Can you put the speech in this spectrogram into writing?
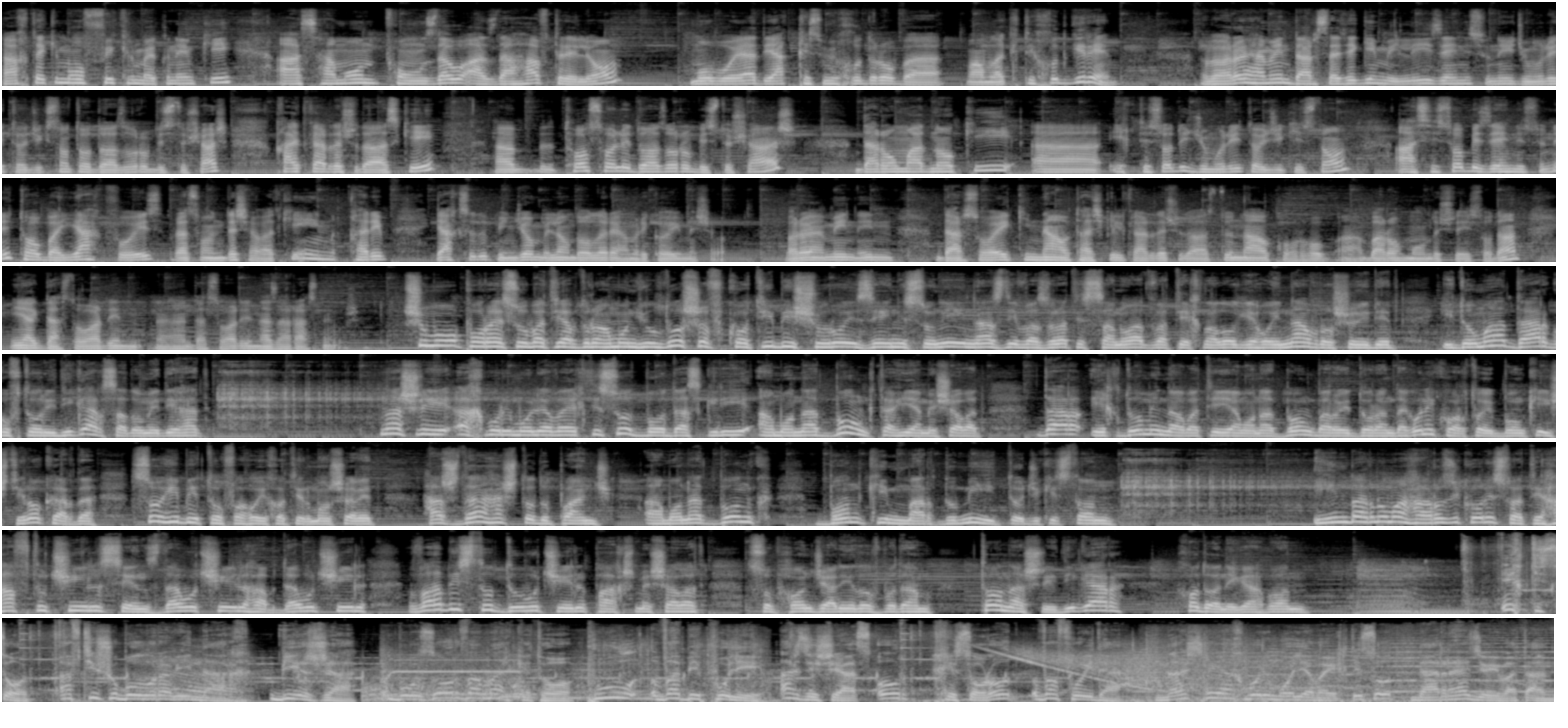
вақте ки мо фикр мекунем ки аз ҳамон 157 триллион мо бояд як қисми худро ба мамлакати худ гирем барои ҳамин дар стратегияи миллии зеҳни сунии ҷумҳурии тоҷикистон то 2026 қайд карда шудааст ки то соли 2026 даромаднокии иқтисоди ҷумҳурии тоҷикистон аз ҳисоби зеҳни сунӣ то ба як фоиз расонида шавад ки ин қариб 150 миллион доллари амрикоӣ мешавад барои ҳамин ин дар соҳае ки нав ташкил карда шудаасту нав корҳо ба роҳ монда шуда истоданд ин як дастоварди назаррас мебошад шумо пораи суҳбати абдураҳмон юлдошев котиби шӯрои зеҳни сунии назди вазорати саноат ва технологияҳои навро шунидед. Идома дар гуфтори дигар садо медиҳад. Нашри ахбори молия ва иқтисод бо дастгирии амонатбонк таҳия мешавад. Дар иқдоми навбатии амонатбонк барои дорандагони кортҳои бонкӣ иштирок карда соҳиби тӯҳфаҳои хотирмон шавед. 1885 амонатбонк бонки мардумии тоҷикистон ин барнома ҳар рӯзи кори соати 7чил сенздаучил ҳабдавучил ва бисту дувучил пахш мешавад. Субҳон ҷалилов будам. То нашри дигар худо нигаҳбон. Иқтисод. Тафтишу болоравии нарх биржа бозор ва маркетҳо пул ва бепулӣ. Арзиши асъор хисорот ва фоида. Нашри ахбори молия ва иқтисод дар радиои ватан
